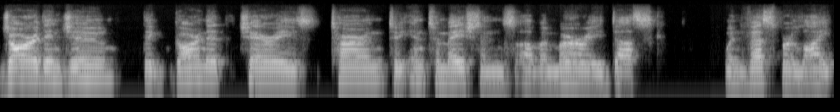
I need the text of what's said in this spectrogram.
Jarred in June, the garnet cherries turn to intimations of a murrey dusk when vesper light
